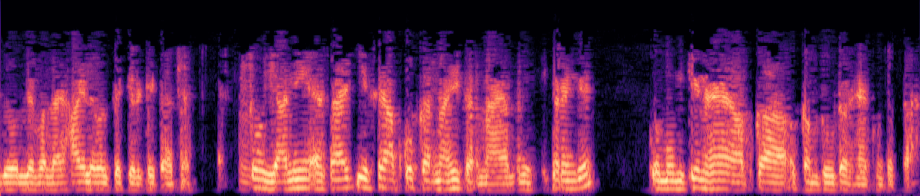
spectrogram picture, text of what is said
जो लेवल है हाई लेवल सिक्योरिटी पैच है। हम्म। तो यानी ऐसा है कि इसे आपको करना ही करना है। अगर नहीं करेंगे तो मुमकिन है आपका कंप्यूटर हैक हो सकता है।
